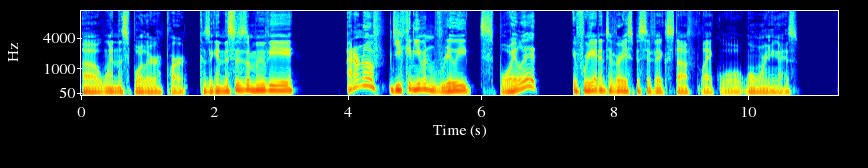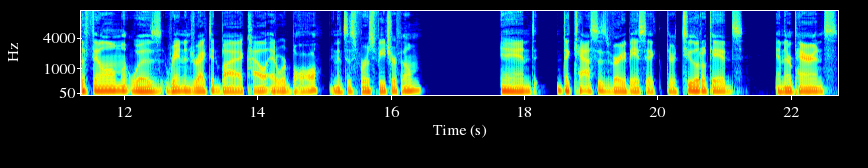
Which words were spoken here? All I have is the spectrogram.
uh, when the spoiler part. Because again, this is a movie. I don't know if you can even really spoil it. If we get into very specific stuff, like we'll we'll warn you guys. The film was written and directed by Kyle Edward Ball, and it's his first feature film. And the cast is very basic. They're two little kids and their parents.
